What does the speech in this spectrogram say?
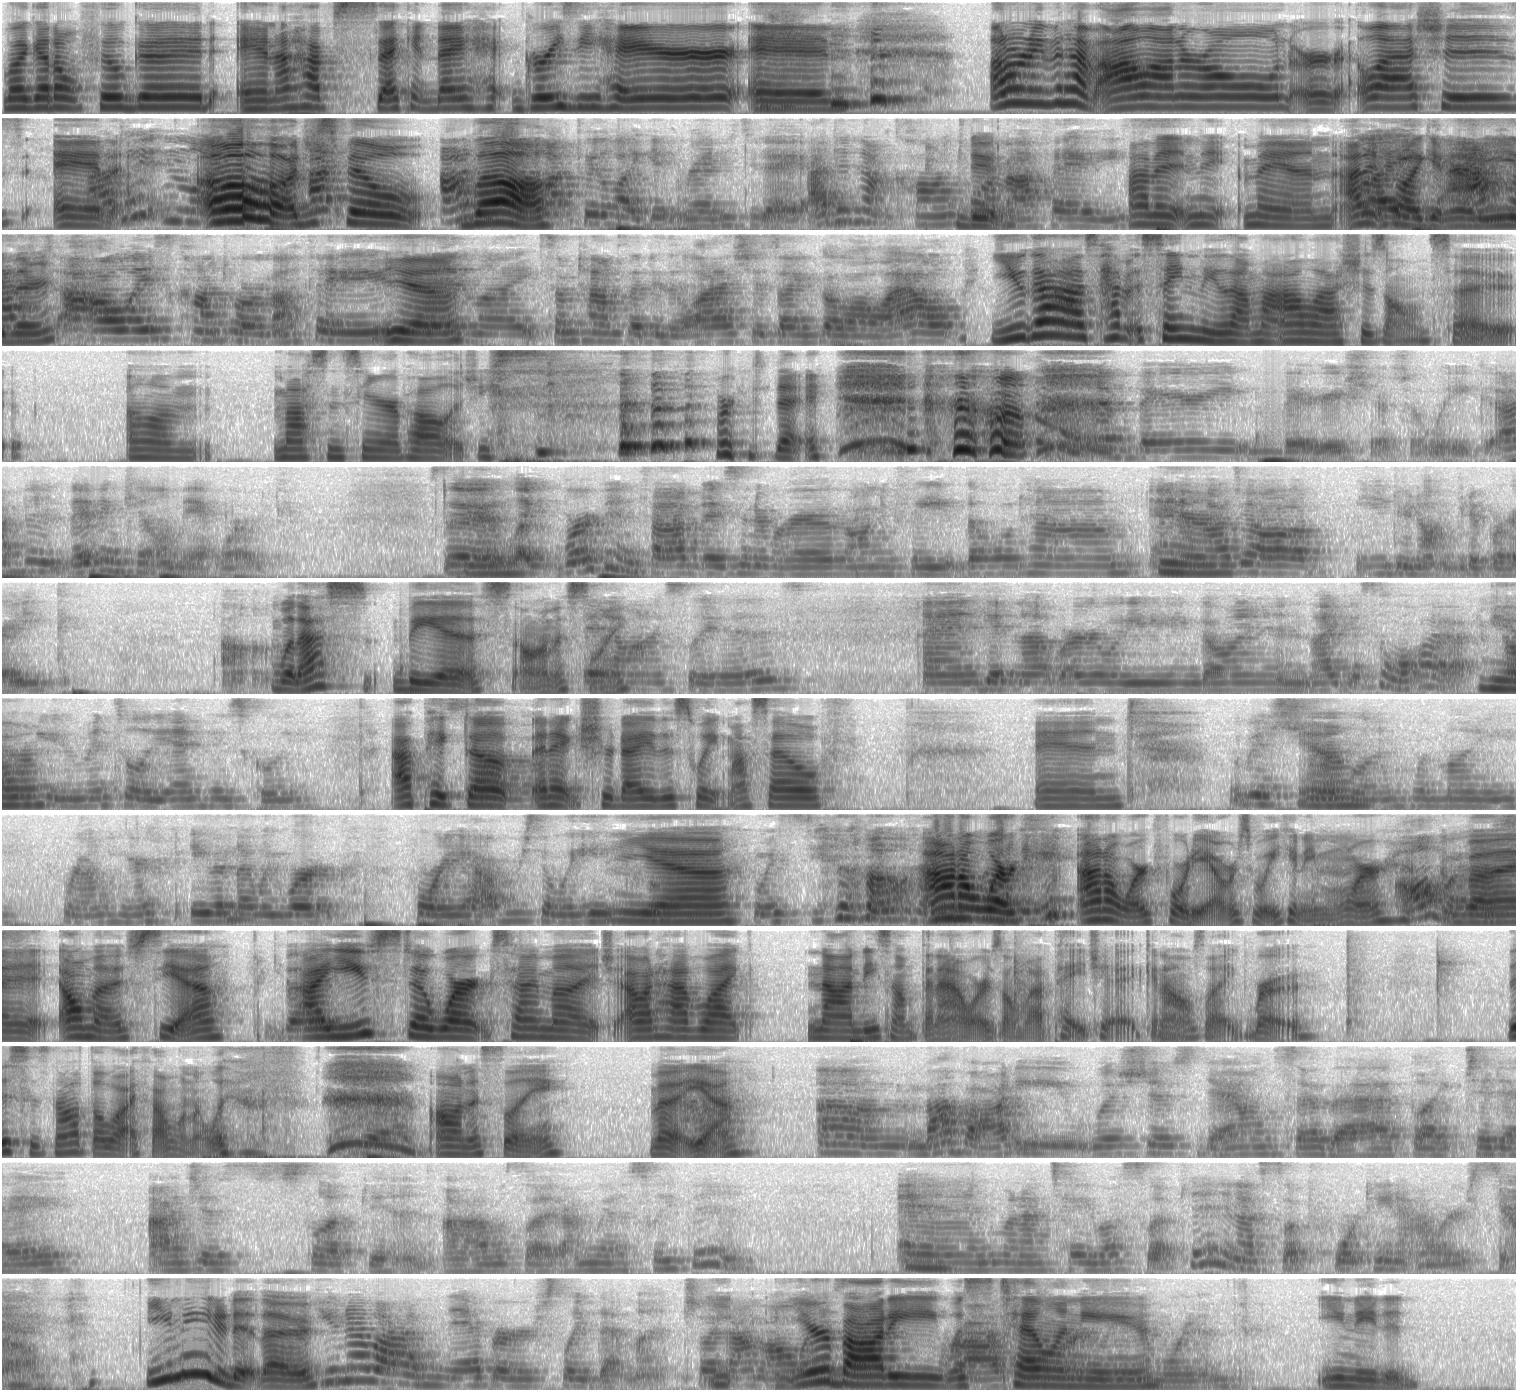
like I don't feel good and I have second day ha- greasy hair and I don't even have eyeliner on or lashes and I didn't, like- oh, I just I- feel I did blah. not feel like getting ready today. I did not contour Dude, my face. I didn't man, I didn't feel like getting ready I either. to- I always contour my face. Yeah. And like sometimes I do the lashes. I go all out. You guys haven't seen me without my eyelashes on, so um my sincere apologies for today. a very very stressful week. I've been they've been killing me at. So Yeah. like working five days in a row on your feet the whole time, and Yeah. at my job you do not get a break. Um, well, that's BS, honestly. it honestly is. And getting up early and going in, like it's a lot Yeah. on you mentally and physically. I picked up an extra day this week myself, and We've been Yeah. struggling with money around here, even though we work forty hours a week. yeah, we still I don't work. money. I don't work forty hours a week anymore. Almost. but almost, yeah. But- I used to work so much. I would have like ninety something hours on my paycheck, and I was like, bro, this is not the life I want to live. Yeah. Honestly, but yeah, Um, my body was just down so bad. Like today, I just slept in. I was like, I'm gonna sleep in. And when I tell you I slept in, I slept 14 hours today. you needed it though. You know, I never sleep that much. Like I'm always, your like, body was telling you. in the morning. You needed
